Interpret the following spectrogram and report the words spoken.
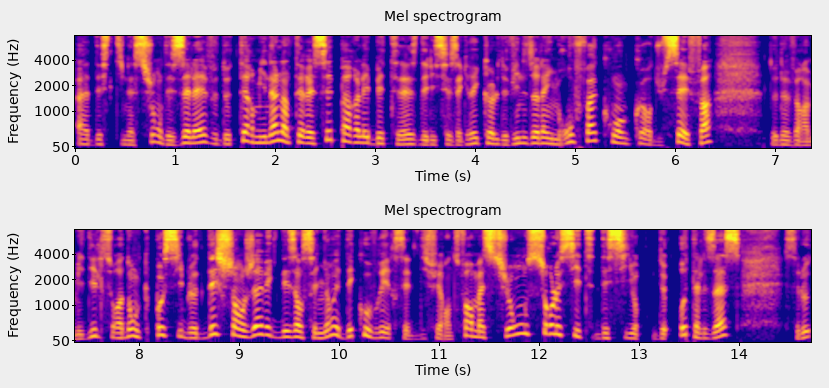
à destination des élèves de terminale intéressés par les BTS des lycées agricoles de Winsenheim-Roufac ou encore du CFA. De 9h à midi, il sera donc possible d'échanger avec des enseignants et découvrir ces différentes formations sur le site des sillons de Haute-Alsace le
